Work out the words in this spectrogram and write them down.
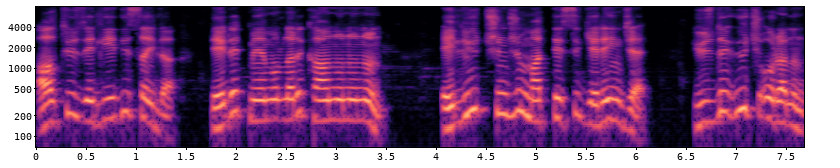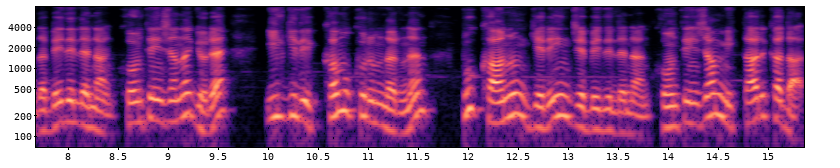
657 sayılı Devlet Memurları Kanunu'nun 53. maddesi gereğince %3 oranında belirlenen kontenjana göre ilgili kamu kurumlarının bu kanun gereğince belirlenen kontenjan miktarı kadar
